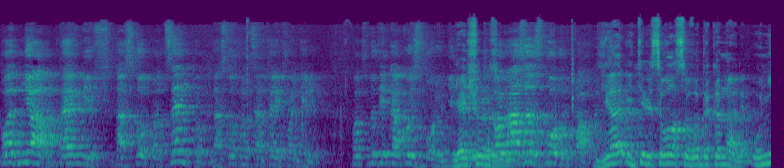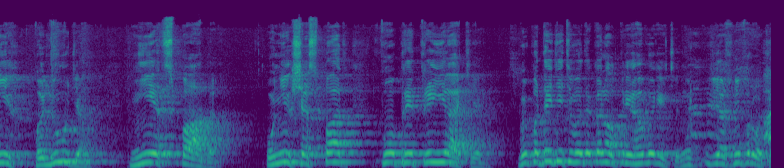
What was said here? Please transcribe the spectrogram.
поднял тариф на 100%, на 100% тариф подняли. Вот смотри, какой сбор у них. Я еще раз говорю. раза сбор упал. Я интересовался в водоканале. У них по людям нет спада. У них сейчас спад по предприятиям. Вы подойдите в водоканал, переговорите. Ну, я же не против.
